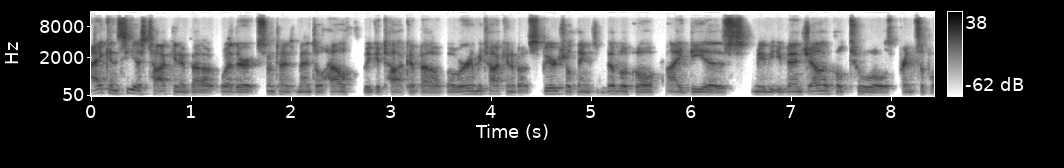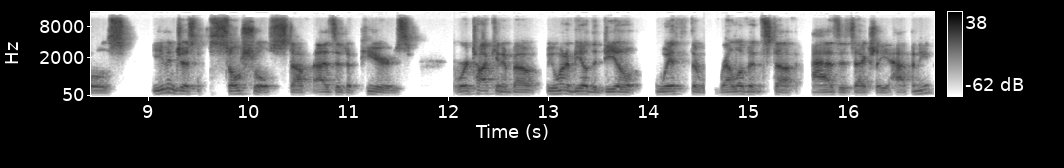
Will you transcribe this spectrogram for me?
I can see us talking about whether sometimes mental health we could talk about, but we're going to be talking about spiritual things, biblical ideas, maybe evangelical tools, principles, even just social stuff as it appears. We're talking about we want to be able to deal with the relevant stuff as it's actually happening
